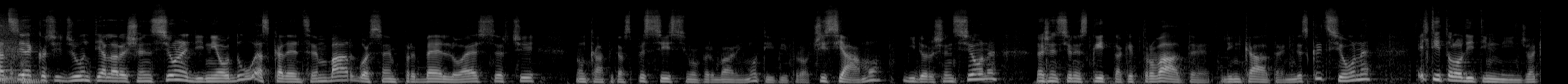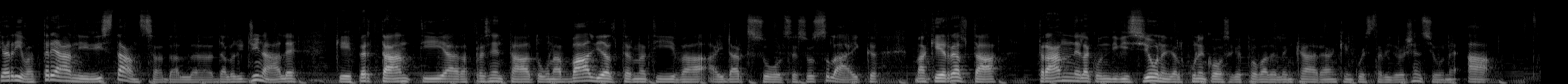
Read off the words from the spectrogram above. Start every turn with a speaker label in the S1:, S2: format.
S1: ragazzi, eccoci giunti alla recensione di Neo 2 a scadenza embargo, è sempre bello esserci, non capita spessissimo per vari motivi, però ci siamo, video recensione, recensione scritta che trovate linkata in descrizione e il titolo di Team Ninja che arriva a tre anni di distanza dal, dall'originale che per tanti ha rappresentato una valida alternativa ai Dark Souls e Souls-like ma che in realtà tranne la condivisione di alcune cose che poi vado ad elencare anche in questa video recensione, ha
